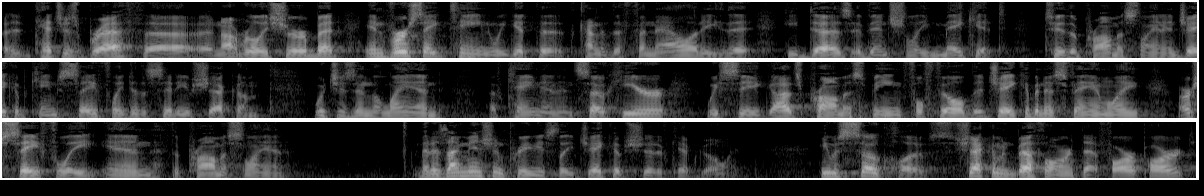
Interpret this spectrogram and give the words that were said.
uh, catch his breath. Uh, not really sure. But in verse 18, we get the kind of the finality that he does eventually make it to the promised land. And Jacob came safely to the city of Shechem, which is in the land of Canaan. And so here we see God's promise being fulfilled that Jacob and his family are safely in the promised land. But as I mentioned previously, Jacob should have kept going. He was so close. Shechem and Bethel aren't that far apart.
